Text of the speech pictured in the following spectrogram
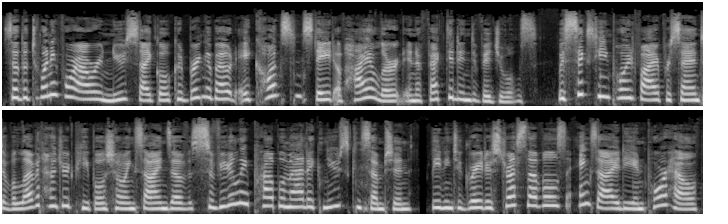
said the 24 hour news cycle could bring about a constant state of high alert in affected individuals, with 16.5% of 1,100 people showing signs of severely problematic news consumption, leading to greater stress levels, anxiety, and poor health,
